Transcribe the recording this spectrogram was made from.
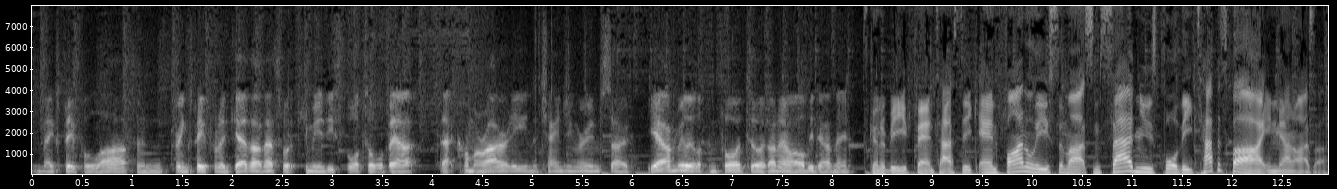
makes people laugh and brings people together. That's what community sport's all about. That camaraderie in the changing room. So yeah, I'm really looking forward to it. I know I'll be down there. It's going to be fantastic. And finally, some uh, some sad news for the Tapas Bar in Mount Isa.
